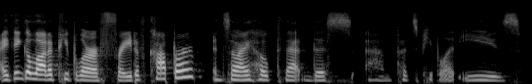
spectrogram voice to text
I think a lot of people are afraid of copper, and so I hope that this um, puts people at ease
